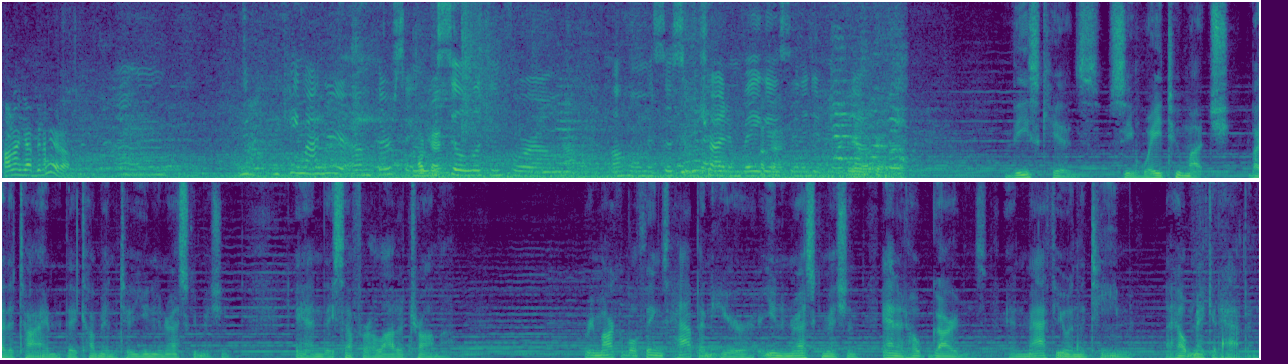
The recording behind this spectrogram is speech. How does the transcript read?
How long y'all been here, though? We, we came out here um, Thursday. We Okay. were still looking for um, a home and stuff, so we tried in Vegas Okay. and it didn't work out. These kids see way too much by the time they come into Union Rescue Mission, and they suffer a lot of trauma. Remarkable things happen here at Union Rescue Mission and at Hope Gardens, and Matthew and the team help make it happen.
